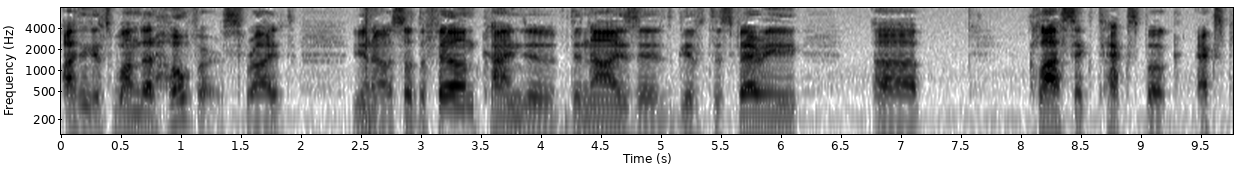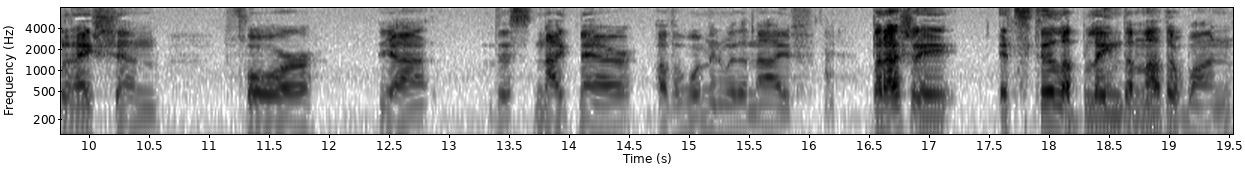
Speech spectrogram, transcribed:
I think it's one that hovers, right? You know, so the film kind of denies it, gives this very uh, classic textbook explanation for, yeah, this nightmare of a woman with a knife. But actually, it's still a blame the mother one,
